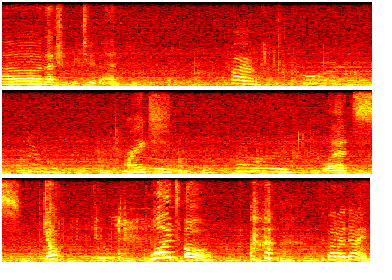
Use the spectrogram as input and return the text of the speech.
Uh, that shouldn't be too bad. Five, four, three, Alright, one. let's jump. What? Oh. I thought I died.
